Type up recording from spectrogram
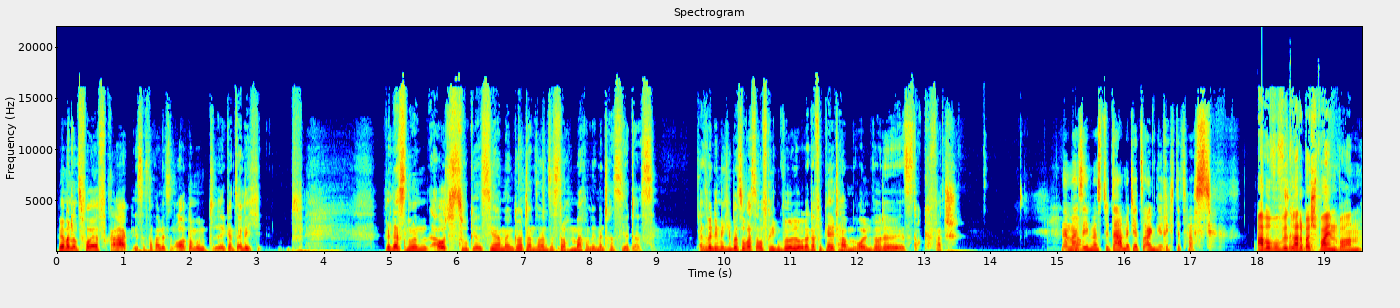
Wenn man uns vorher fragt, ist das doch alles in Ordnung und äh, ganz ehrlich, pff, wenn das nur ein Auszug ist, ja mein Gott, dann sollen sie es doch machen. Wem interessiert das? Also wenn ich mich über sowas aufregen würde oder dafür Geld haben wollen würde, ist doch Quatsch. Na, mal Ja. sehen, was du damit jetzt angerichtet hast. Aber wo wir So. gerade bei Schweinen waren.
